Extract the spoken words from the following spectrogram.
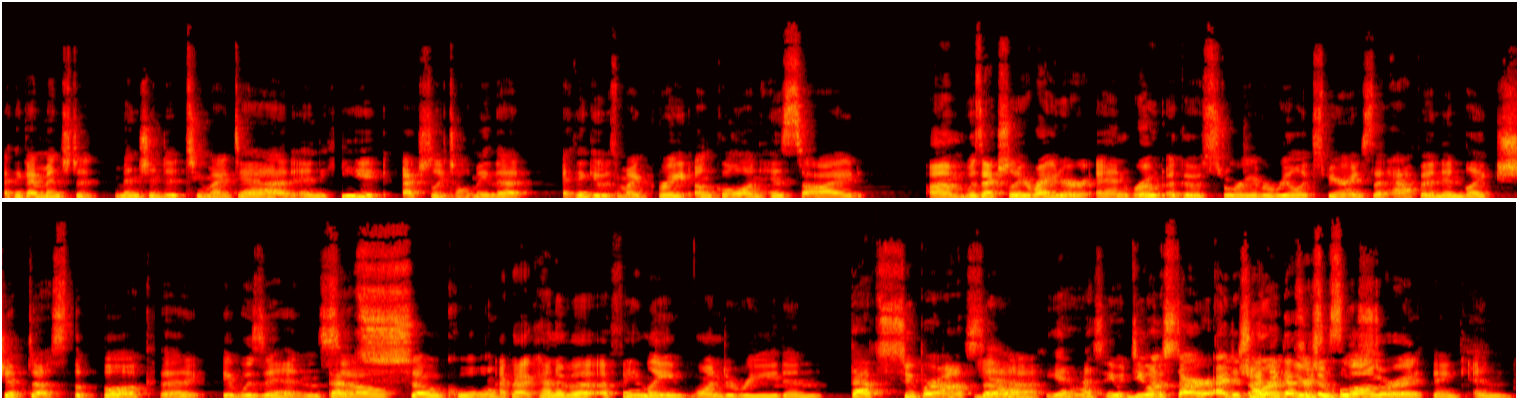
I think I mentioned it mentioned it to my dad, and he actually told me that I think it was my great uncle on his side um, was actually a writer and wrote a ghost story of a real experience that happened, and like shipped us the book that it, it was in. That's so so, cool. I've got kind of a, a family one to read, and That's super awesome. Yeah. Yes. You, do you want to start? I just I think that's yours a cool longer, story. I think, and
